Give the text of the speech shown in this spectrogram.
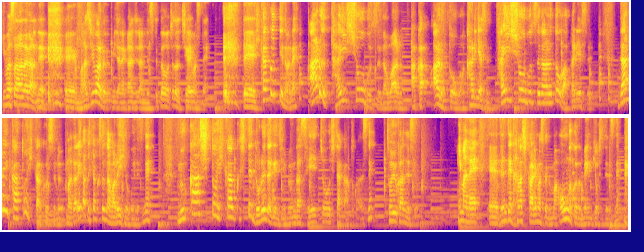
今更ながらね、えー交わるみたいな感じなんですけど、ちょっと違いますね。で、比較っていうのはね、ある対象物があるあかあると分かりやすい。対象物があると分かりやすい。誰かと比較する。まあ、誰かと比較するのは悪い表現ですね。昔と比較してどれだけ自分が成長したかとかですね。そういう感じですよ。今ね、えー全然話変わりますけど、まあ、音楽の勉強しててですね。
